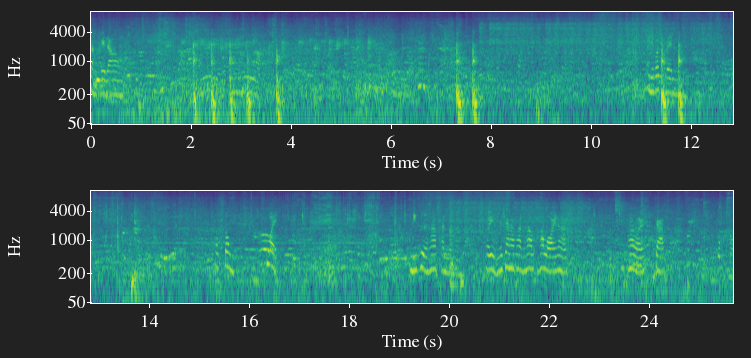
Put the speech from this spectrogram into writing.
สั่งไข่ดาวอันนี้ก็จะเป็นข้าวต้มกล้วยนนี้คือห้าพันนะคะเฮ้ย ไม่ใช่ห้าพันห้าห้าร้อยนะคะห้าร้อยจัดเขา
